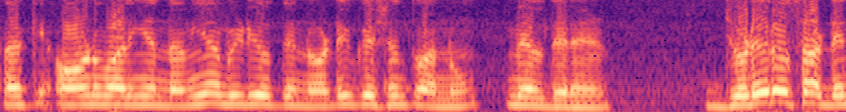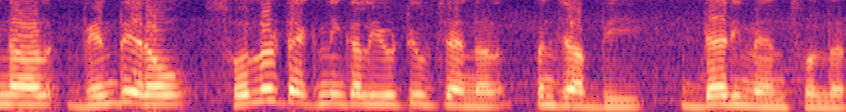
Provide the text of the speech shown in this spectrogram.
ਤਾਂ ਕਿ ਆਉਣ ਵਾਲੀਆਂ ਨਵੀਆਂ ਵੀਡੀਓ ਦੇ ਨੋਟੀਫਿਕੇਸ਼ਨ ਤੁਹਾਨੂੰ ਮਿਲਦੇ ਰਹਿਣ। ਜੁੜੇ ਰਹੋ ਸਾਡੇ ਨਾਲ, ਵਿੰਦੇ ਰਹੋ solar technical YouTube channel, Punjabi dairyman solar.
